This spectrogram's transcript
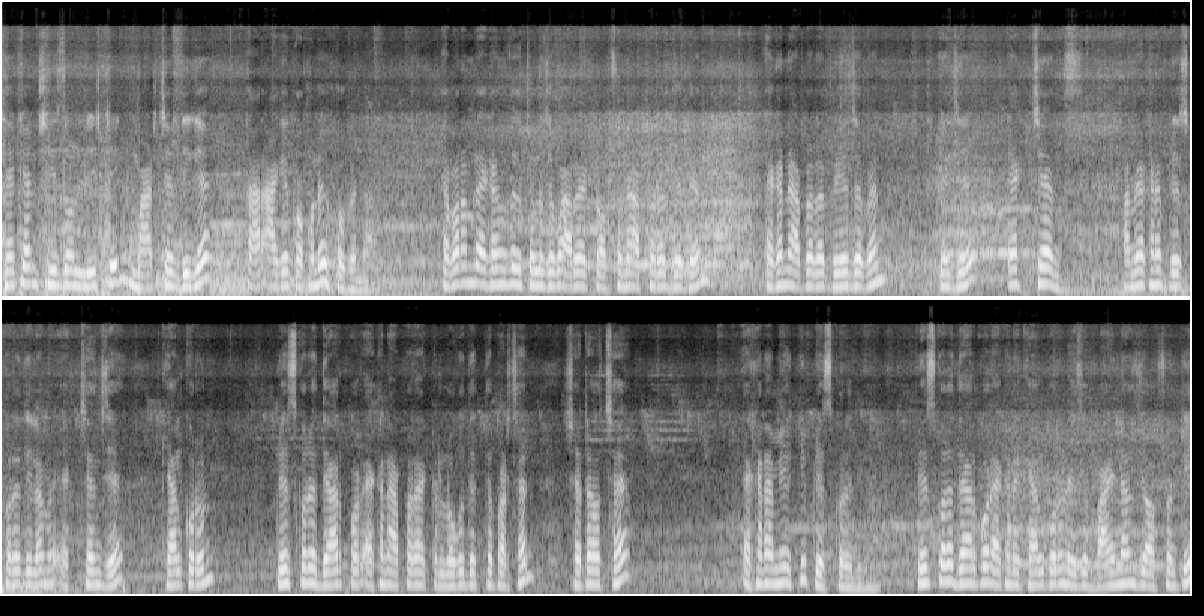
second season listing মার্চের দিকে, তার আগে কখনোই হবে না। এবার আমরা এখান থেকে চলে যাব আরও একটা অপশনে আপনারা দেখেন এখানে আপনারা পেয়ে যাবেন এই যে এক্সচেঞ্জ আমি এখানে প্রেস করে দিলাম এক্সচেঞ্জে খেয়াল করুন। প্রেস করে দেওয়ার পর এখানে আপনারা একটা লোগো দেখতে পাচ্ছেন, সেটা হচ্ছে, এখানে আমি একটি প্রেস করে দিলাম। প্রেস করে দেওয়ার পর এখানে খেয়াল করুন এই যে বাইন্যান্স যে অপশনটি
